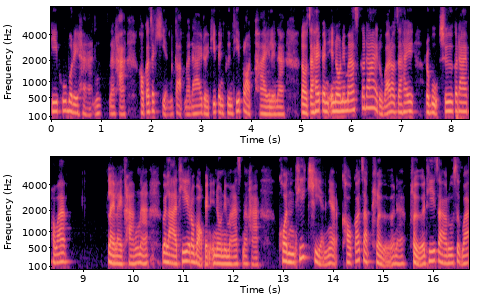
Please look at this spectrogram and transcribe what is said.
พี่ๆผู้บริหารนะคะ เขาก็จะเขียนกลับมาได้ โดยที่เป็นพื้นที่ปลอดภัยเลยนะ เราจะให้เป็น anonymous ก็ได้ หรือว่าเราจะให้ระบุชื่อก็ได้ เพราะว่าหลาย ๆ ครั้งนะ เวลาที่เราบอกเป็น anonymous นะคะ คนที่เขียนเนี่ยเขาก็จะเผลอนะเผลอที่จะรู้สึกว่า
